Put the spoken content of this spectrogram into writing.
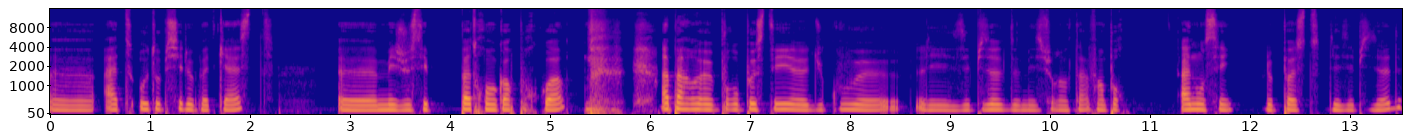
at autopsie le podcast euh, mais je sais pas trop encore pourquoi. à part euh, pour poster euh, du coup les épisodes mais sur Insta, enfin pour annoncer le post des épisodes.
